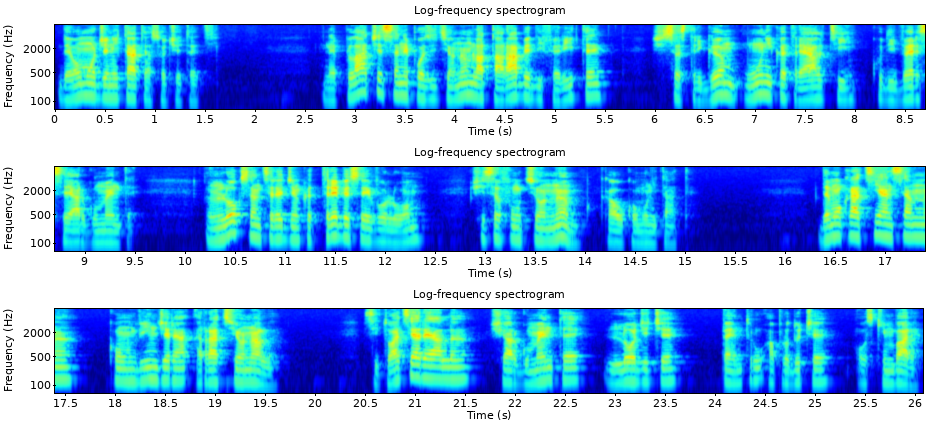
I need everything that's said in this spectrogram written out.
de omogenitate a societății. Ne place să ne poziționăm la tarabe diferite și să strigăm unii către alții cu diverse argumente, în loc să înțelegem că trebuie să evoluăm și să funcționăm ca o comunitate. Democrația înseamnă convingerea rațională, situația reală și argumente logice pentru a produce o schimbare.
